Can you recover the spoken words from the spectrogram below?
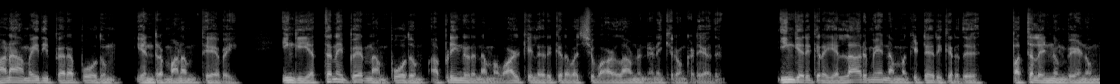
மன அமைதி பெற போதும் என்ற மனம் தேவை. இங்கு எத்தனை பேர் நாம் போதும் அப்படிங்கிறது நம்ம வாழ்க்கையில இருக்கிற வச்சு வாழலாம்னு நினைக்கிறோம் கிடையாது. இங்க இருக்கிற எல்லாருமே நம்ம கிட்ட இருக்கிறது பத்தல இன்னும் வேணும்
